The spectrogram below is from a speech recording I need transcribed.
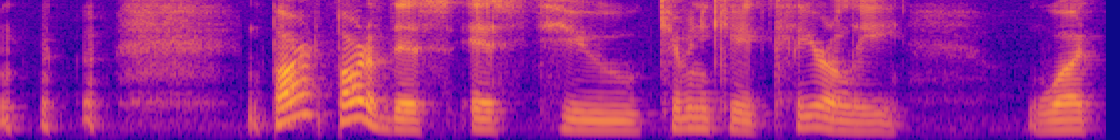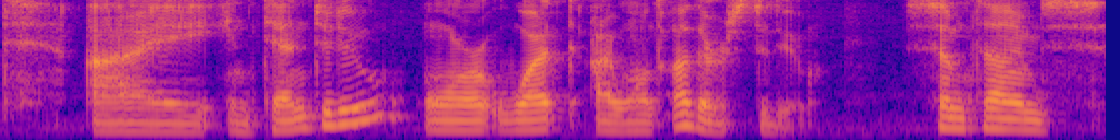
part part of this is to communicate clearly what I intend to do or what I want others to do. Sometimes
